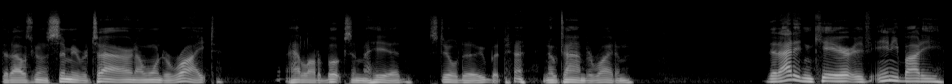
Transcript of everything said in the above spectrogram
that I was going to semi retire and I wanted to write. I had a lot of books in my head, still do, but no time to write them. That I didn't care if anybody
